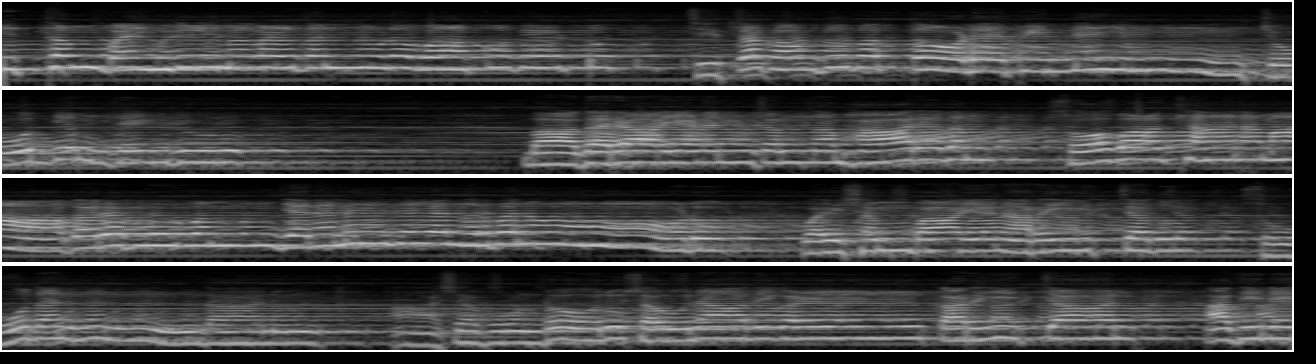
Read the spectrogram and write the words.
യുദ്ധം പൈങ്കിളിമകൾ കേട്ടു. ചിത്രകൗതുകത്തോടെ പിന്നെയും ചോദ്യം ചെയ്തു. ബാദരായണൻ ചെന്ന ഭാരതം സോപാഖ്യാനമാദരപൂർവം ജനമേജയ നിർഭനോടു വൈശമ്പായൻ അറിയിച്ചതു സൂതൻ താനും. ആശ പൂണ്ടോരു ശൗനാദികൾ കറിയിച്ചാൽ അതിനെ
